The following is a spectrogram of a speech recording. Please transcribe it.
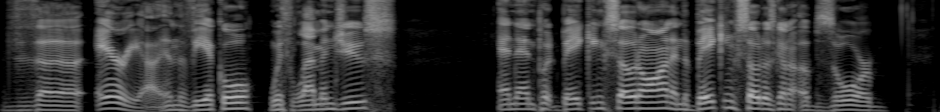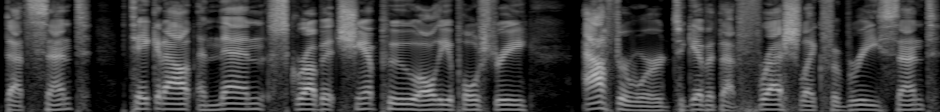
the area in the vehicle with lemon juice, and then put baking soda on, and the baking soda is going to absorb that scent. Take it out and then scrub it, shampoo all the upholstery afterward to give it that fresh like Febreze scent.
